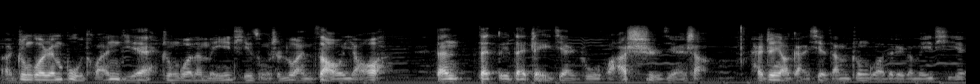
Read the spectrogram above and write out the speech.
呃，中国人不团结，中国的媒体总是乱造谣，但在对待这件辱华事件上，还真要感谢咱们中国的这个媒体。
